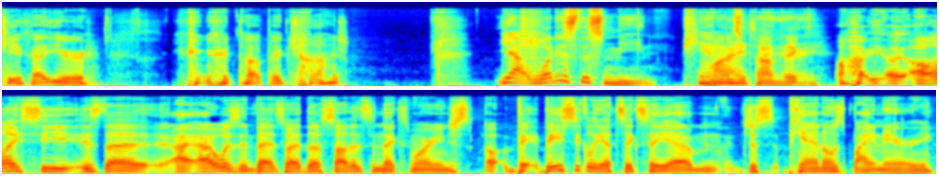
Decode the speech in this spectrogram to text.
You got your your topic, Josh. Yeah, what does this mean? Piano's My topic? binary. All I, all I see is that I, I was in bed, so I saw this the next morning. Just uh, ba- basically at 6 a.m., just piano's binary.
